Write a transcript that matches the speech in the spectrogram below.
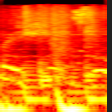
spaceships.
